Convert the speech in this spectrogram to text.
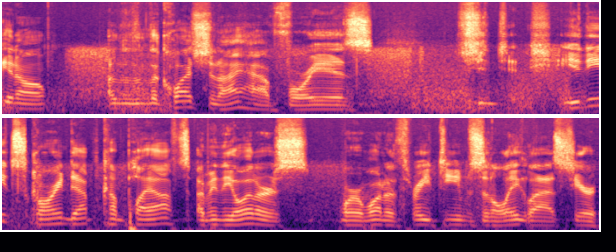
you know the question I have for you is you need scoring depth come playoffs. I mean, the Oilers were one of three teams in the league last year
